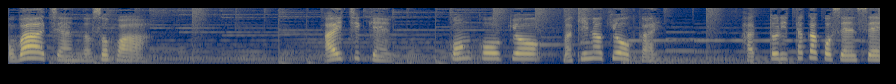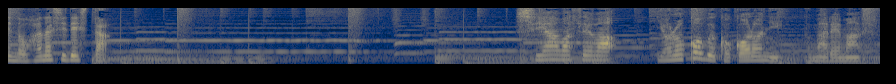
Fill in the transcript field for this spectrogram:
おばあちゃんのソファー。愛知県金光教牧野教会。服部孝子先生のお話でした。幸せは喜ぶ心に生まれます。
